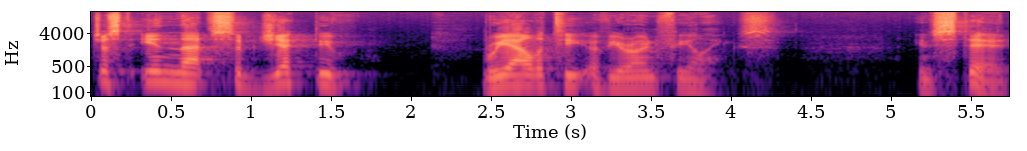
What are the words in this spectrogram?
just in that subjective reality of your own feelings. Instead,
